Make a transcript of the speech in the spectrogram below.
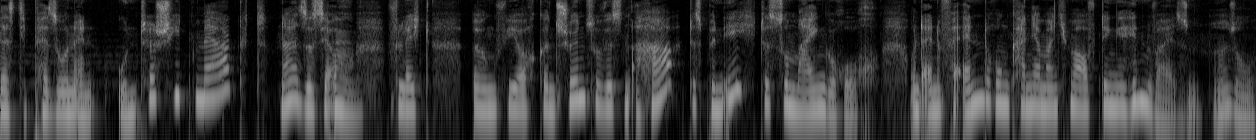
dass die Person einen Unterschied merkt. Ne? Also ist ja auch vielleicht irgendwie auch ganz schön zu wissen, aha, das bin ich, das ist so mein Geruch. Und eine Veränderung kann ja manchmal auf Dinge hinweisen. Ne? So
